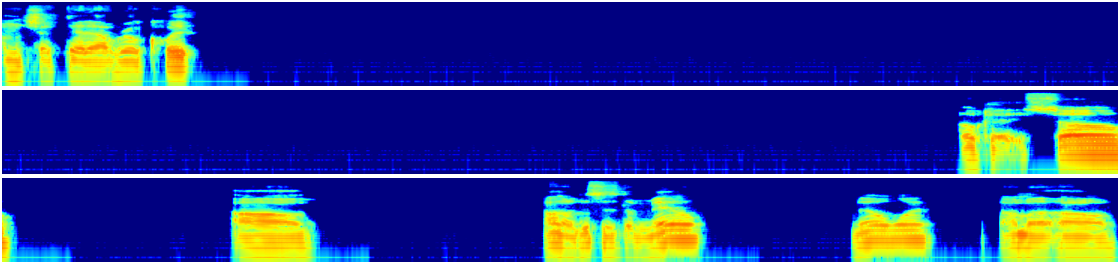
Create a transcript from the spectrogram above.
I'm gonna check that out real quick. Okay, so um I don't know, this is the male male one. I'm a um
